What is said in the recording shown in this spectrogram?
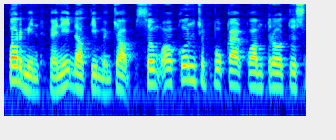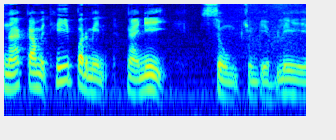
ព័ត៌មានថ្ងៃនេះដល់ទីបញ្ចប់សូមអរគុណចំពោះការគាំទ្រទស្សនាកម្មវិធីព័ត៌មានថ្ងៃនេះ សូមជម្រាបលា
